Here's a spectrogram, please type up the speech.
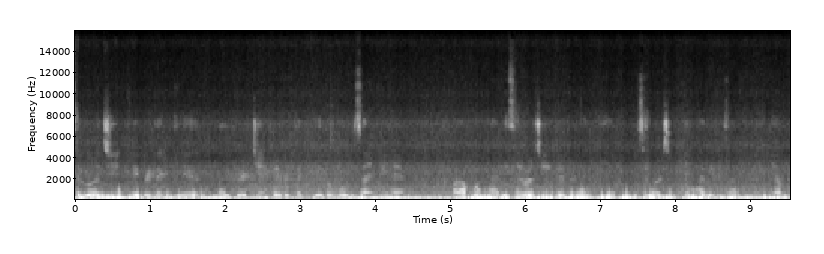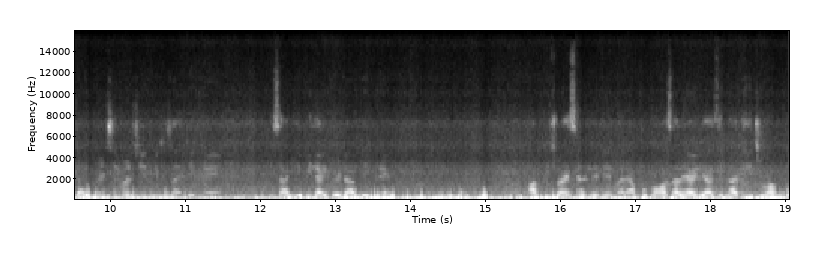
सिल्वर चेन फेवरेट लगती है लाइट वेट चेन फेवरेट लगती है तो वो डिज़ाइन भी हैं। और आपको हैवी सिल्वर चेन फेवरेट लगती है तो सिल्वर चेन की हैवी डिज़ाइन ये आप लाइट वेट सिल्वर चेन की डिज़ाइन देख रहे हैं सारी ये भी लाइट वेट आप देख रहे हैं। आपकी चॉइस से रिलेटेड मैंने आपको बहुत सारे आइडियाज़ दिखा दी, जो आपको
